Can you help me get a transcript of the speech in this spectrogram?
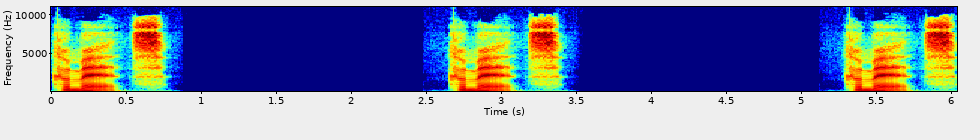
commits. Commits. Commits.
